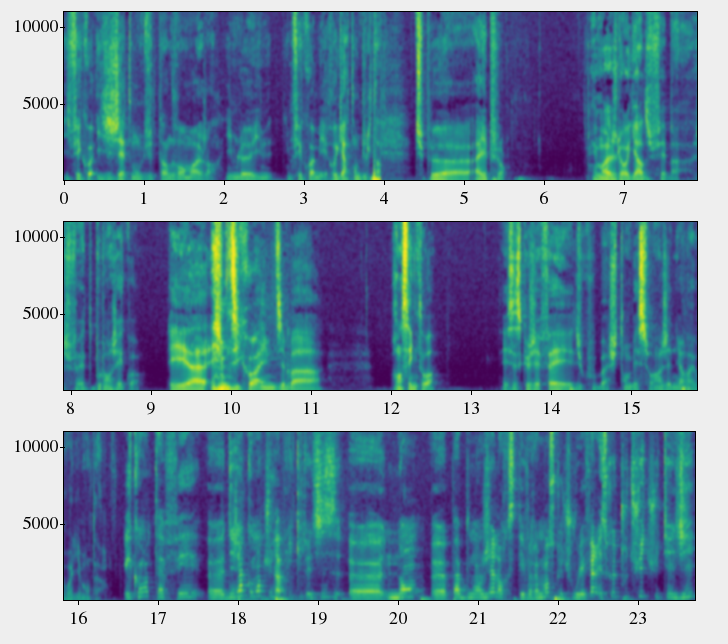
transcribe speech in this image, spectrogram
il fait quoi? Il jette mon bulletin devant moi, genre. Il me, le, il, me- il me fait quoi? Mais regarde ton bulletin. Tu peux aller plus loin. Et moi, je le regarde, je fais bah, je veux être boulanger, quoi. Et euh, il me dit quoi? Il me dit bah, renseigne-toi. Et c'est ce que j'ai fait. Et du coup, bah, je suis tombé sur ingénieur agroalimentaire. Et comment t'as fait euh, Déjà, comment tu l'as appris qu'ils te disent euh, non, pas boulanger, alors que c'était vraiment ce que tu voulais faire? Est-ce que tout de suite tu t'es dit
